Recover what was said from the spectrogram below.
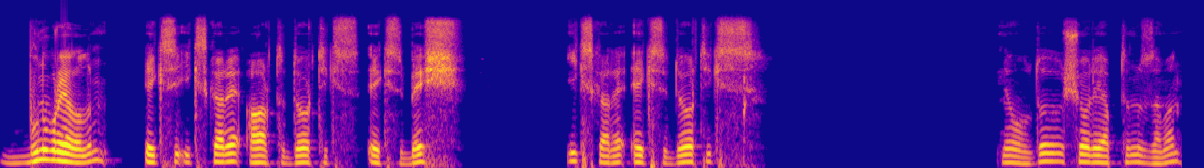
Bunu buraya alalım. Eksi x kare artı 4x eksi 5 x kare eksi 4x ne oldu? Şöyle yaptığımız zaman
